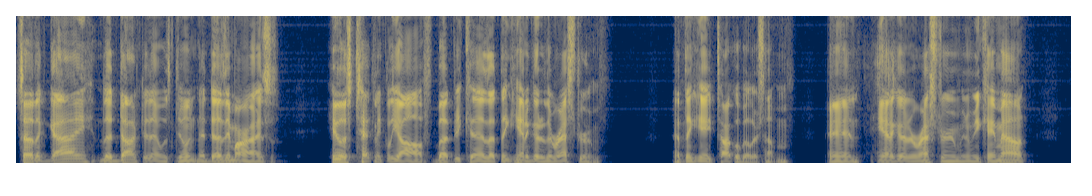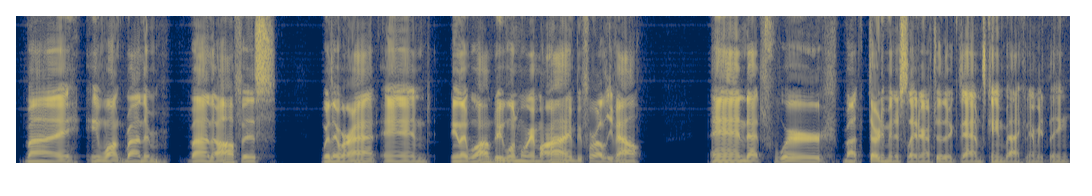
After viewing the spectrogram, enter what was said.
So the guy, the doctor that was doing that does MRIs, he was technically off, but because I think he had to go to the restroom. I think he ate Taco Bell or something. And he had to go to the restroom. And when he came out by he walked by the by the office where they were at and he's like, Well, I'll do one more MRI before I leave out. And that's where about 30 minutes later, after the exams came back and everything,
